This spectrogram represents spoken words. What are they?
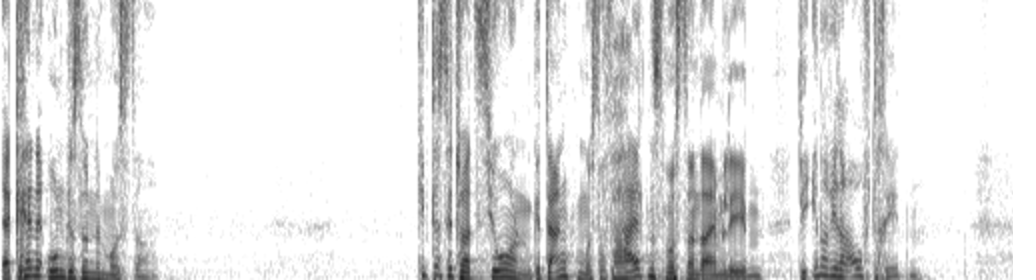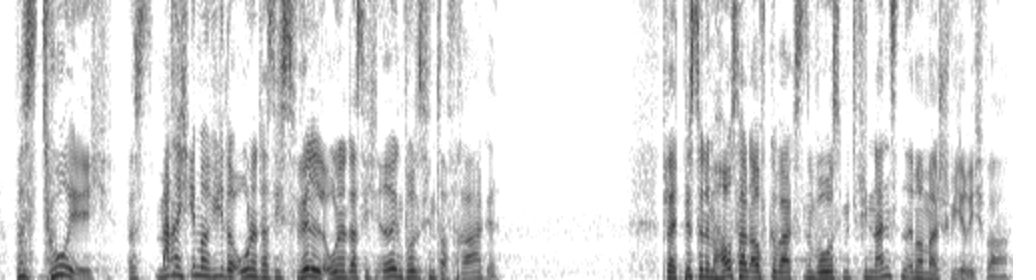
Erkenne ungesunde Muster. Gibt es Situationen, Gedankenmuster, Verhaltensmuster in deinem Leben, die immer wieder auftreten? Was tue ich? Was mache ich immer wieder, ohne dass ich es will, ohne dass ich irgendwo das hinterfrage? Vielleicht bist du in einem Haushalt aufgewachsen, wo es mit Finanzen immer mal schwierig war.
